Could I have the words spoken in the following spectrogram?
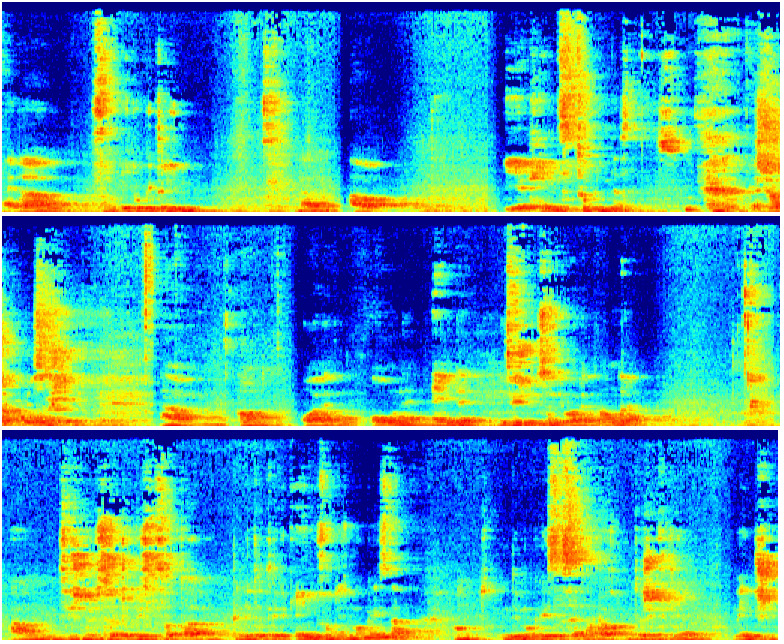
leider vom Ego getrieben. Ähm, aber ihr kennt es zumindest. Das ist schon ein großer Schritt. Ähm, und arbeiten ohne Ende. Inzwischen sind die Arbeiten andere. Ähm, inzwischen ist es halt ein bisschen so, da bin ich der Dirigent von diesem Orchester. Und in dem Orchester sind halt auch unterschiedliche Menschen,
